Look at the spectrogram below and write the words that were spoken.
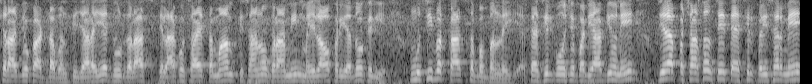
शराबियों का अड्डा बनती जा रही है। दूर दराज इलाकों से आए तमाम किसानों, ग्रामीण, महिलाओं, फरियादों के लिए मुसीबत का सबब बन रही है। तहसील पहुँचे फरियादियों ने जिला प्रशासन से तहसील परिसर में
